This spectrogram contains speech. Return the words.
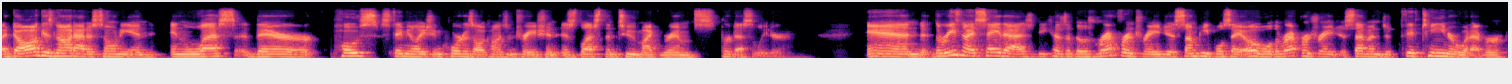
a dog is not Addisonian unless their post stimulation cortisol concentration is less than two micrograms per deciliter. And the reason I say that is because of those reference ranges. Some people say, oh, well, the reference range is seven to 15 or whatever.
